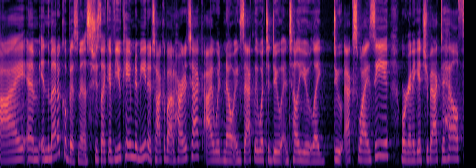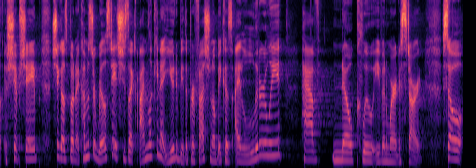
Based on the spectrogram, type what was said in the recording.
I am in the medical business. She's like, if you came to me to talk about a heart attack, I would know exactly what to do and tell you, like, do X, Y, Z. We're going to get you back to health, ship shape. She goes, but when it comes to real estate, she's like, I'm looking at you to be the professional because I literally have no clue even where to start. So,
